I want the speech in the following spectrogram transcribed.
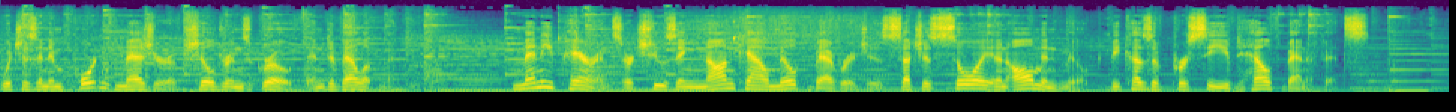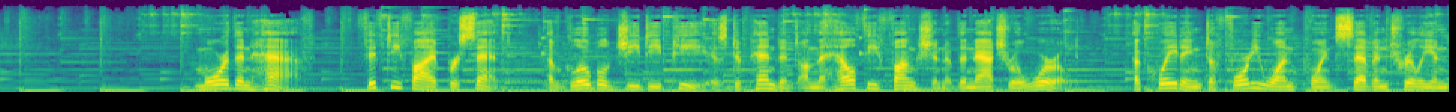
which is an important measure of children's growth and development. Many parents are choosing non-cow milk beverages such as soy and almond milk because of perceived health benefits. More than half, 55%, of global GDP is dependent on the healthy function of the natural world, equating to $41.7 trillion,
